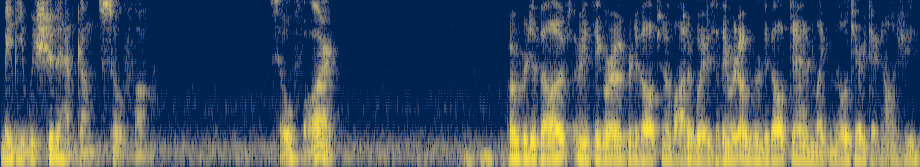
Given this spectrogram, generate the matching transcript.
Maybe we shouldn't have gone so far. So far. Overdeveloped. I mean, I think we're overdeveloped in a lot of ways. I think we're overdeveloped in like military technology,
